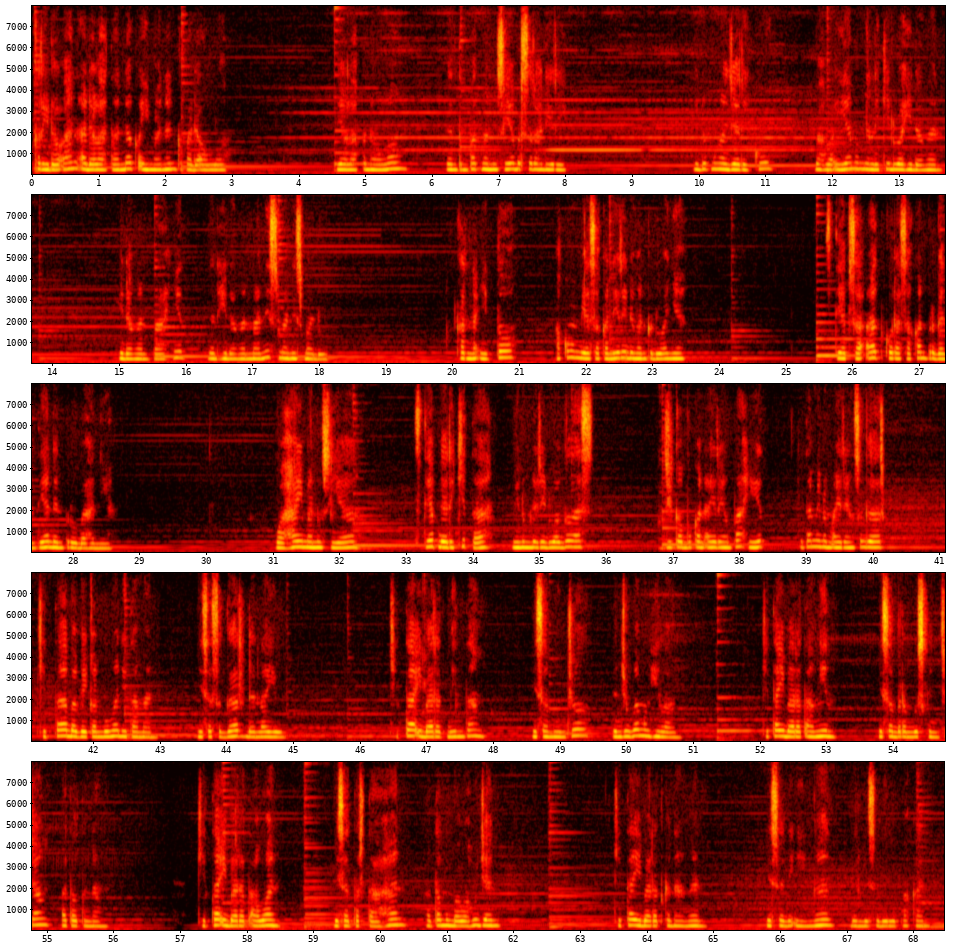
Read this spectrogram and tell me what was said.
Keridoan adalah tanda keimanan kepada Allah. Dialah penolong dan tempat manusia berserah diri. Hidup mengajariku bahwa ia memiliki dua hidangan. Hidangan pahit dan hidangan manis-manis madu. Karena itu, aku membiasakan diri dengan keduanya. Setiap saat kurasakan pergantian dan perubahannya. Wahai manusia, setiap dari kita minum dari dua gelas. Jika bukan air yang pahit, kita minum air yang segar. Kita bagaikan bunga di taman, bisa segar dan layu. Kita ibarat bintang, bisa muncul dan juga menghilang. Kita ibarat angin, bisa berembus kencang atau tenang. Kita ibarat awan, bisa tertahan atau membawa hujan. Kita ibarat kenangan, bisa diingat dan bisa dilupakan.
